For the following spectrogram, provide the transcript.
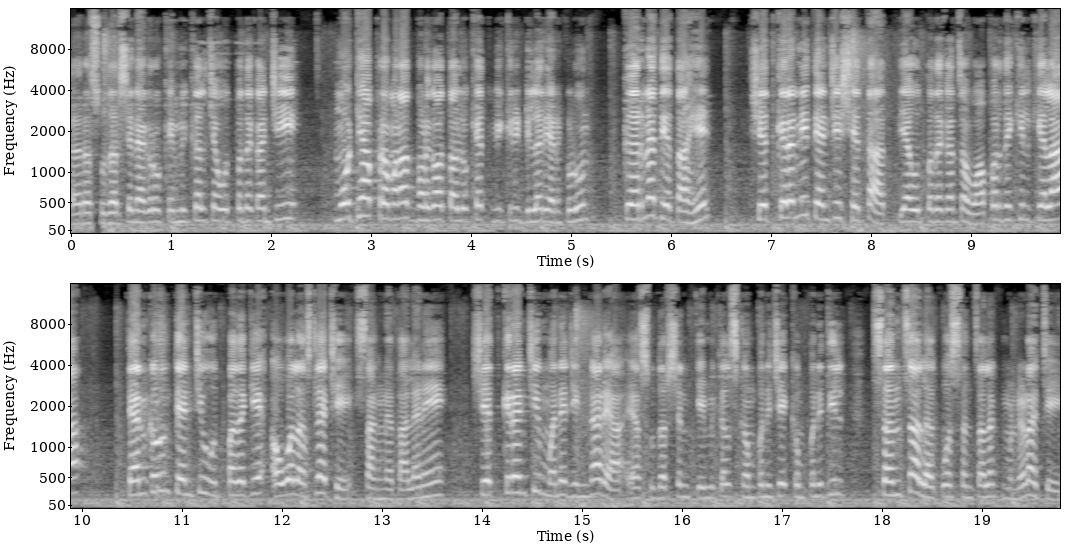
तर सुदर्शन अॅग्रो केमिकलच्या उत्पादकांची मोठ्या प्रमाणात भडगाव तालुक्यात विक्री डीलर यांकडून करण्यात येत आहे. शेतकऱ्यांनी त्यांच्या शेतात या उत्पादकांचा वापर देखील केला. त्यांकडून त्यांची उत्पादके अव्वल असल्याचे सांगण्यात आल्याने शेतकऱ्यांची मने जिंकणाऱ्या या सुदर्शन केमिकल्स कंपनीचे कंपनीतील संचालक व संचालक मंडळाचे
